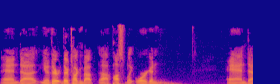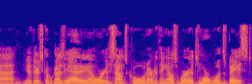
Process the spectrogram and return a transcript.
and uh, you know they're they're talking about uh, possibly Oregon, and uh, you know there's a couple guys. Yeah, you know Oregon sounds cool and everything else, where it's more woods based.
